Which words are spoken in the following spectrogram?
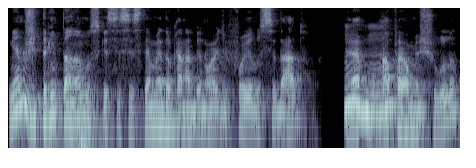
menos de 30 anos que esse sistema endocannabinoide foi elucidado, né? Por uhum. Rafael Mechula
